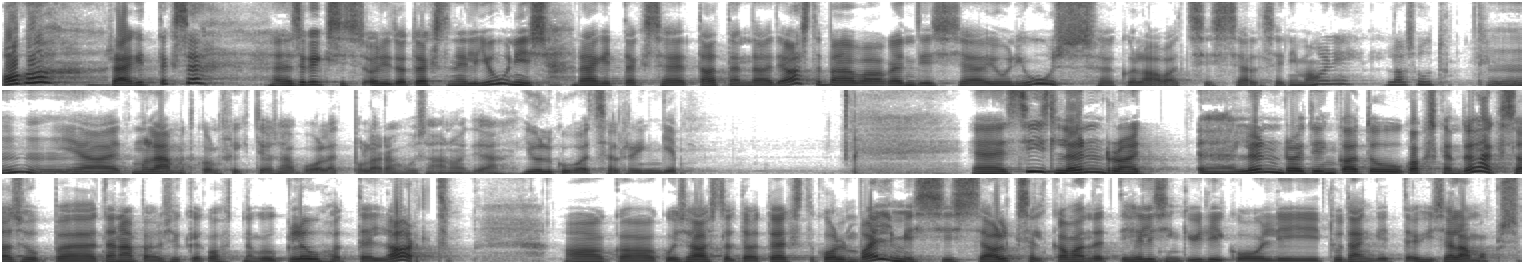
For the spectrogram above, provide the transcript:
aga räägitakse, see kõik siis oli tuhat üheksasada neli juunis, räägitakse, et atendaadi aastapäeva kandis ja juunikuus kõlavad siis seal senimaani lasud mm. ja et mõlemad konflikti osapooled pole rahu saanud ja jõlguvad seal ringi siis Lönnrot, Lönnrodin kadu kakskümmend üheksa asub äh, tänapäeval niisugune koht nagu Glow Hotel Art, aga kui see aastal tuhat üheksasada kolm valmis, siis see algselt kavandati Helsingi ülikooli tudengite ühiselamuks.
